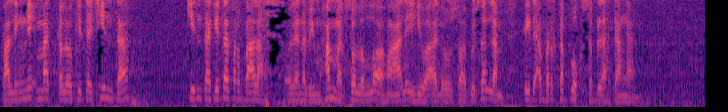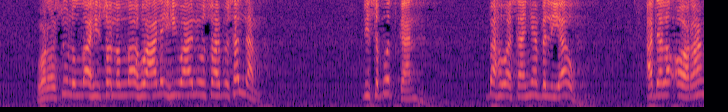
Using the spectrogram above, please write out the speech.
Paling nikmat kalau kita cinta cinta kita terbalas oleh Nabi Muhammad sallallahu alaihi wasallam tidak bertepuk sebelah tangan. Wa Rasulullah sallallahu alaihi wasallam disebutkan bahwasanya beliau adalah orang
